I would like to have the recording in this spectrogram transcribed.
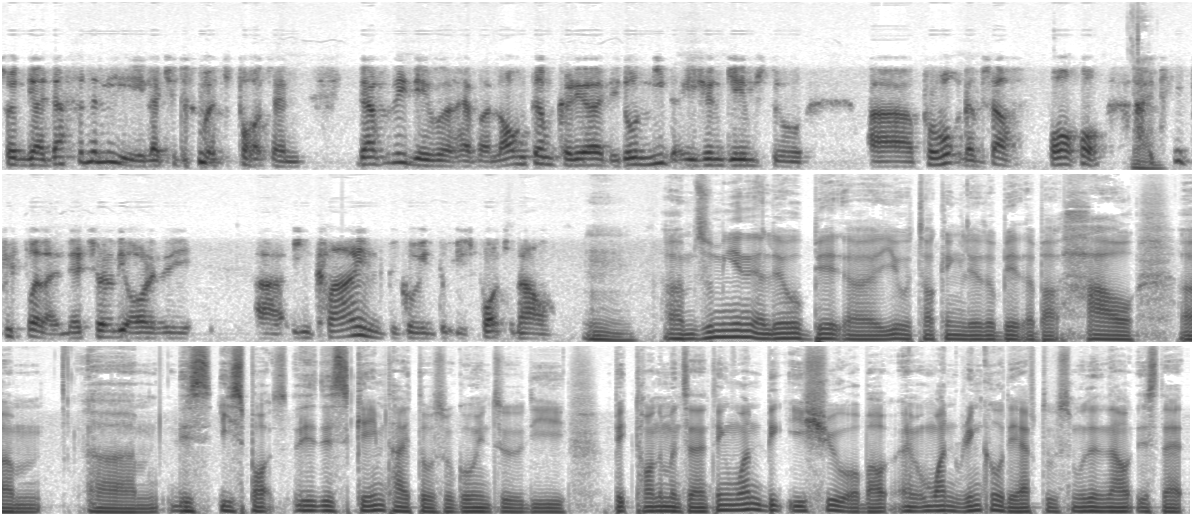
So they are definitely a legitimate sports and definitely they will have a long-term career. They don't need the Asian Games to uh, provoke themselves. Oh, I think people are naturally already uh, inclined to go into esports now. Mm. Um, zooming in a little bit, uh, you were talking a little bit about how um, um, these esports, th- these game titles will go into the big tournaments. And I think one big issue about, and one wrinkle they have to smoothen out is that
